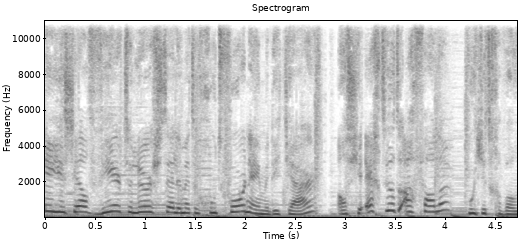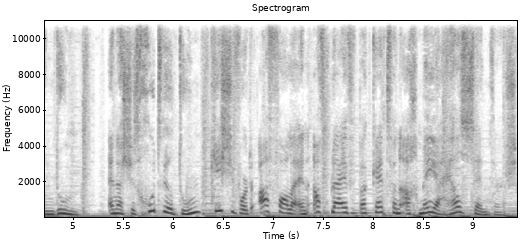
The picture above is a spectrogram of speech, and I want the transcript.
Ga je jezelf weer teleurstellen met een goed voornemen dit jaar? Als je echt wilt afvallen, moet je het gewoon doen. En als je het goed wilt doen, kies je voor het afvallen en afblijven pakket van Achmea Health Centers.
